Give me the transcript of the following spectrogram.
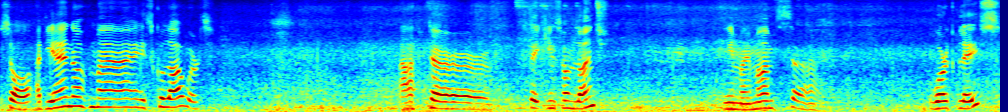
So at the end of my school hours after taking some lunch in my mom's uh, workplace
